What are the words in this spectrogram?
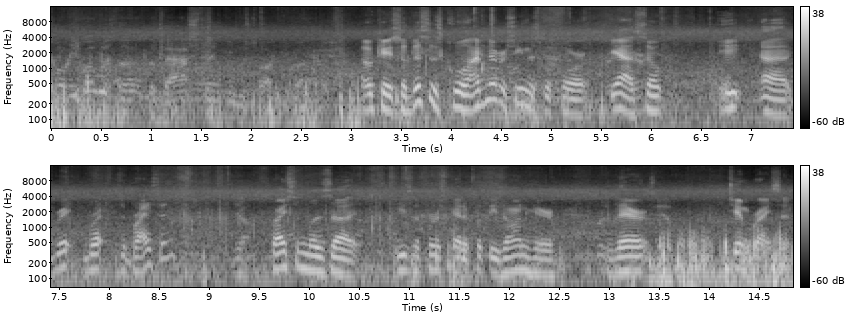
Cody, what was the, the bass thing he was talking about? Okay, so this is cool. I've never seen this before. Yeah, so he, uh, Bri- Bri- is it Bryson? Yeah. Bryson was, uh, he's the first guy to put these on here. They're Jim Bryson.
